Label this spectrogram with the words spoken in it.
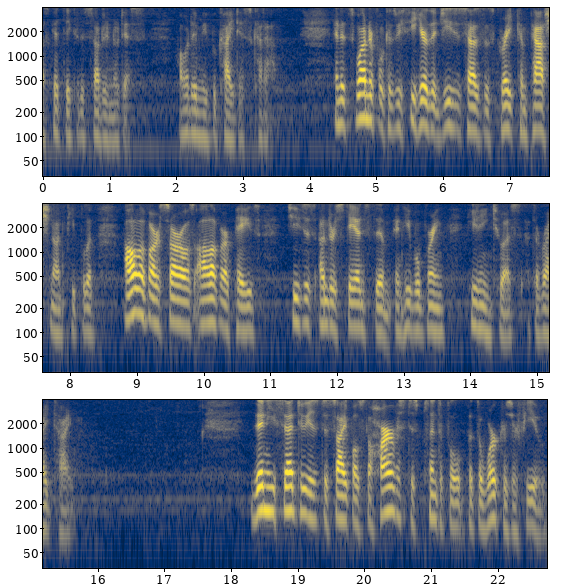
助けてくださるのです。憐れみ深いですから。And it's wonderful because we see here that Jesus has this great compassion on people and All of our sorrows, all of our pains, Jesus understands them and he will bring healing to us at the right time. Then he said to his disciples, The harvest is plentiful, but the workers are few.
